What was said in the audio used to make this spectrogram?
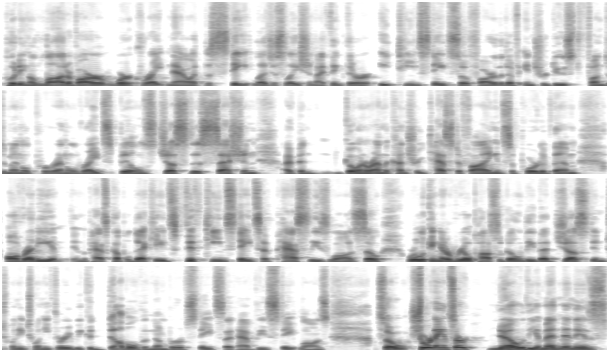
putting a lot of our work right now at the state legislation. I think there are 18 states so far that have introduced fundamental parental rights bills just this session. I've been going around the country testifying in support of them. Already in the past couple decades, 15 states have passed these laws. So we're looking at a real possibility that just in 2023, we could double the number of states that have these state laws. So, short answer no, the amendment is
